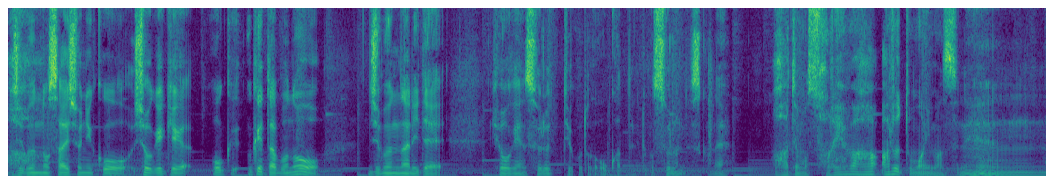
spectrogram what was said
自分の最初にこう衝撃が受けたものを自分なりで表現するっていうことが多かったりとかするんですかね。あでもそれはあると思いますね。うん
